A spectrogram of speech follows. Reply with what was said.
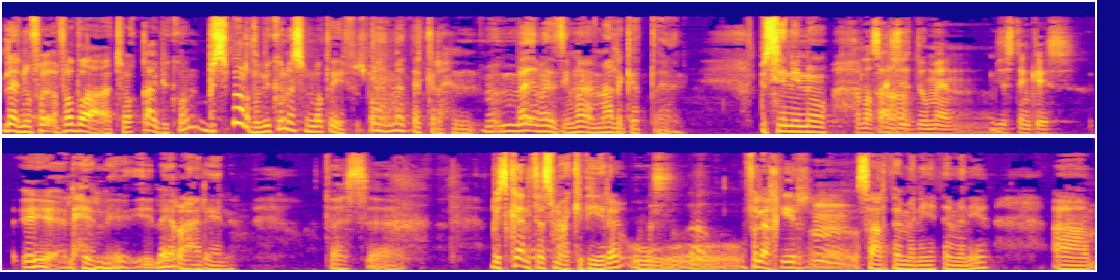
لا انه ف- فضاء أتوقع بيكون بس برضه بيكون اسم لطيف. ما, أتذكر الحين ما ما ما, ما لقطته يعني. بس يعني انه خلاص حجز ال domain just in case إيه الحين لا يروح علينا. بس آه بس كانت أسماء كثيرة وفي الأخير صار ثمانية ثمانية. آه،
